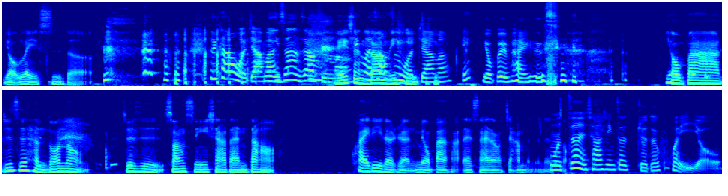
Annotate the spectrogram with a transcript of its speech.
有类似的，是看到我家吗？你真的这样子吗？新闻上是我家吗？哎、欸，有被拍是不是？有吧，就是很多那种。就是双十一下单到快递的人没有办法再塞到家门的那种。我真的相信这绝对会有，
